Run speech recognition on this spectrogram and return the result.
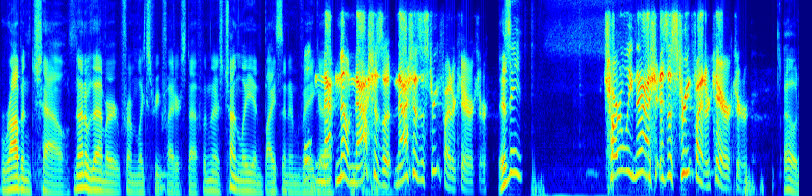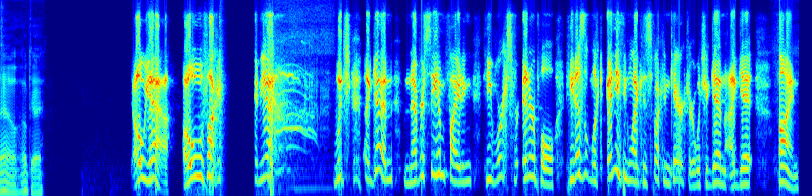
Robin Chow. None of them are from like Street Fighter stuff. And there's Chun Li and Bison and well, Na- no, Nash is a Nash is a Street Fighter character. Is he? Charlie Nash is a Street Fighter character. Oh no. Okay. Oh yeah. Oh fucking yeah. Which again, never see him fighting. He works for Interpol. He doesn't look anything like his fucking character, which again I get fine.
